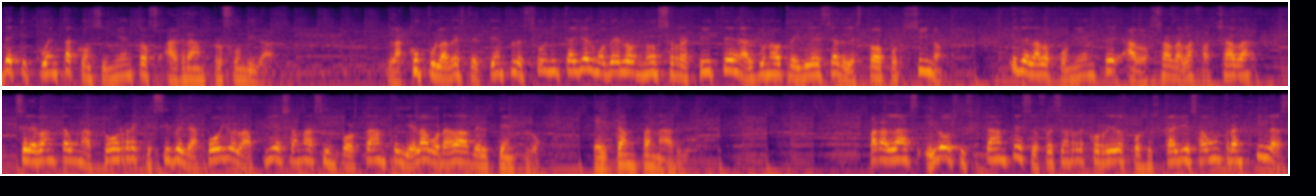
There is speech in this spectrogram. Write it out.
de que cuenta con cimientos a gran profundidad. La cúpula de este templo es única y el modelo no se repite en alguna otra iglesia del estado potosino. Y del lado poniente, adosada a la fachada, se levanta una torre que sirve de apoyo a la pieza más importante y elaborada del templo, el campanario. Para las y los visitantes se ofrecen recorridos por sus calles aún tranquilas,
